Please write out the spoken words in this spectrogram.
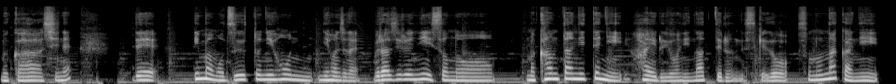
昔ね。で、今もずっと日本、日本じゃない、ブラジルにその、まあ、簡単に手に入るようになってるんですけど、その中に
